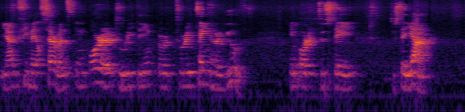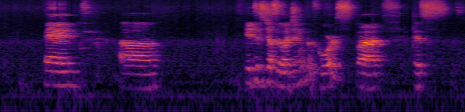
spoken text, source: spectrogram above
young female servants in order to retain to retain her youth, in order to stay to stay young. And uh, it is just a legend, of course, but as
